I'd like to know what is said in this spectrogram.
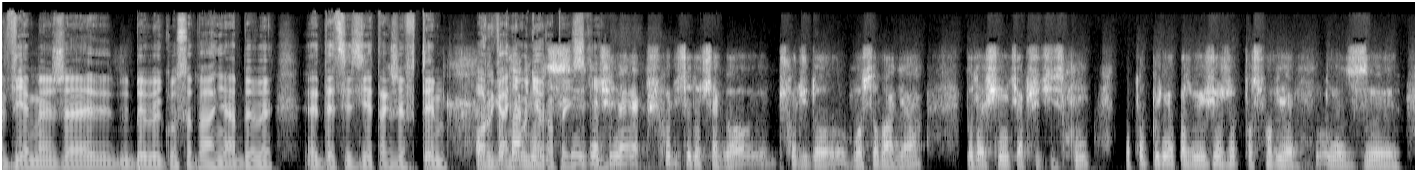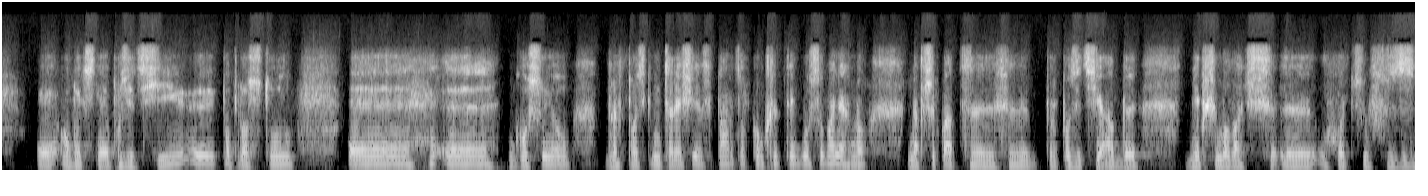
Wiemy, że były głosowania, były decyzje także w tym organie no tak, Unii Europejskiej. Znaczy, jak przychodzicie do czego? Przychodzi do głosowania, do zaśnięcia przycisku, no to później okazuje się, że posłowie z obecnej opozycji e, po prostu e, e, głosują wbrew polskim interesie w bardzo konkretnych głosowaniach. No, na przykład e, propozycja, aby nie przyjmować e, uchodźców z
